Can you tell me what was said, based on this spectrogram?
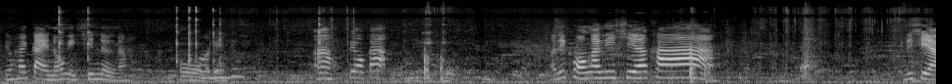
เดี๋ยวให้ไก่นกอีกชิ้นหนึ่งนะโอเคอะพี่เอกะอันนี้ของอลิเชียค่ะอลิเชีย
